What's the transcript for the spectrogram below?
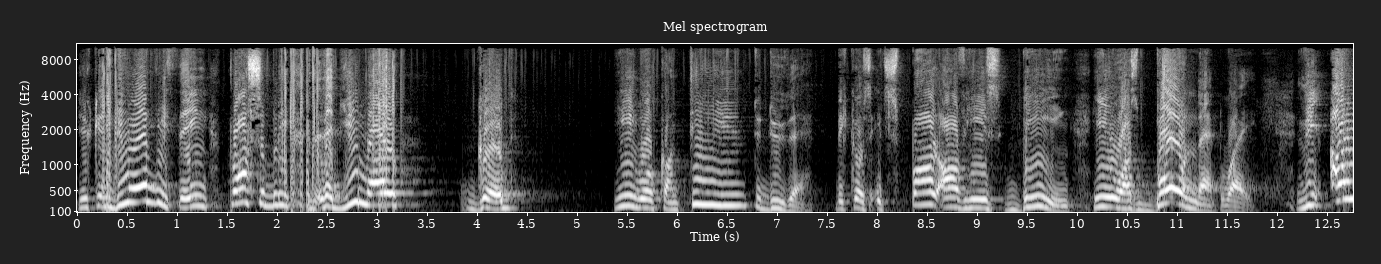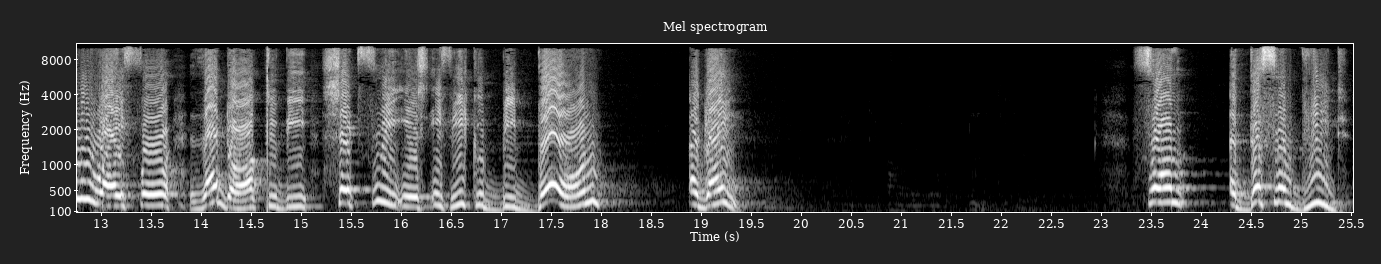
you can do everything possibly that you know good he will continue to do that because it's part of his being. He was born that way. The only way for that dog to be set free is if he could be born again. From a different breed.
